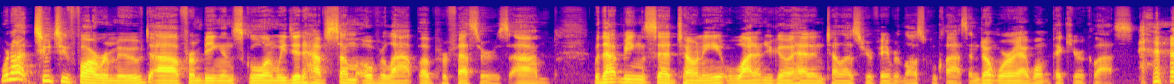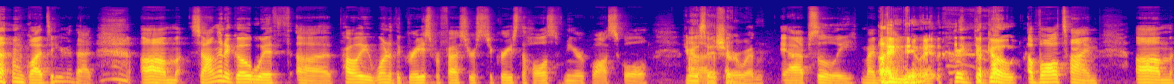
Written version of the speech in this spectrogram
we're not too, too far removed uh, from being in school. And we did have some overlap of professors. Um, with that being said, Tony, why don't you go ahead and tell us your favorite law school class? And don't worry, I won't pick your class. I'm glad to hear that. Um, so I'm going to go with uh, probably one of the greatest professors to grace the halls of New York Law School. You're going to uh, say Sherwin. Yeah, absolutely. My I knew it. The, the goat of all time. Um,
